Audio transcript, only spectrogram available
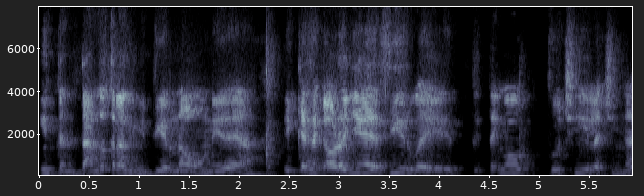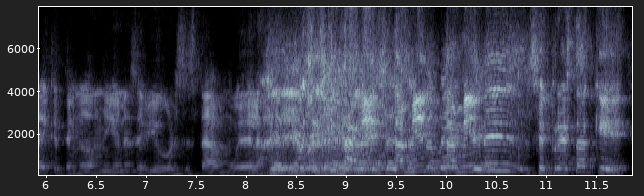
intentando transmitir, ¿no? Una idea. Y que ese cabrón llegue a decir, güey, tengo Gucci y la chingada y que tenga dos millones de viewers, está muy de la Sí, Pues es que también, Sí, también, exactamente. también se presta que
